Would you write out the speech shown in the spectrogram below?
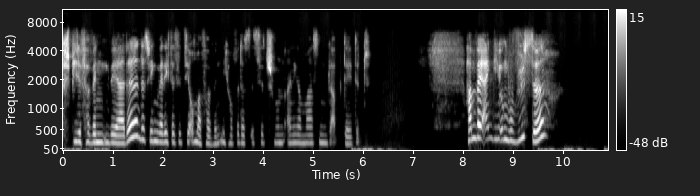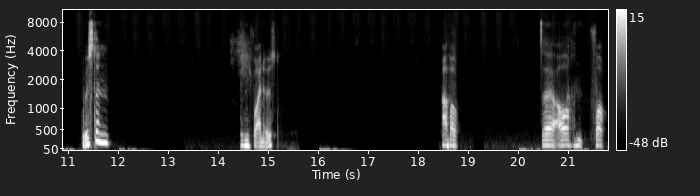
Spiel verwenden werde. Deswegen werde ich das jetzt hier auch mal verwenden. Ich hoffe, das ist jetzt schon einigermaßen geupdatet. Haben wir eigentlich irgendwo Wüste? Wüsste ich nicht, wo eine ist. Aber äh, auch vor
